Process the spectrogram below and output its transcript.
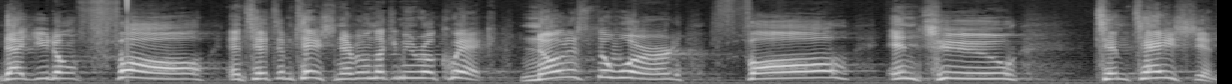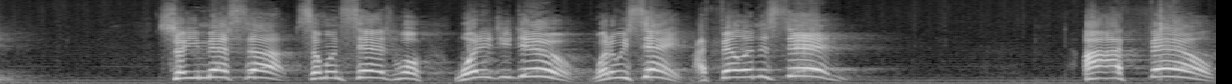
that you don't fall into temptation. Everyone, look at me real quick. Notice the word fall into temptation. So you mess up. Someone says, Well, what did you do? What do we say? I fell into sin. I, I fell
